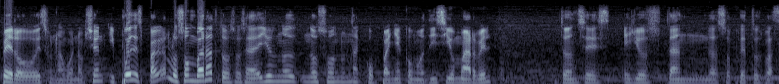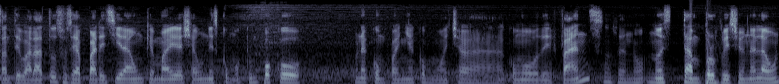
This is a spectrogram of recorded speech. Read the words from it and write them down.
pero es una buena opción. Y puedes pagarlo, son baratos. O sea, ellos no, no son una compañía como DC o Marvel. Entonces ellos dan los objetos bastante baratos. O sea, pareciera aún que Mirage aún es como que un poco una compañía como hecha como de fans. O sea, no, no es tan profesional aún.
